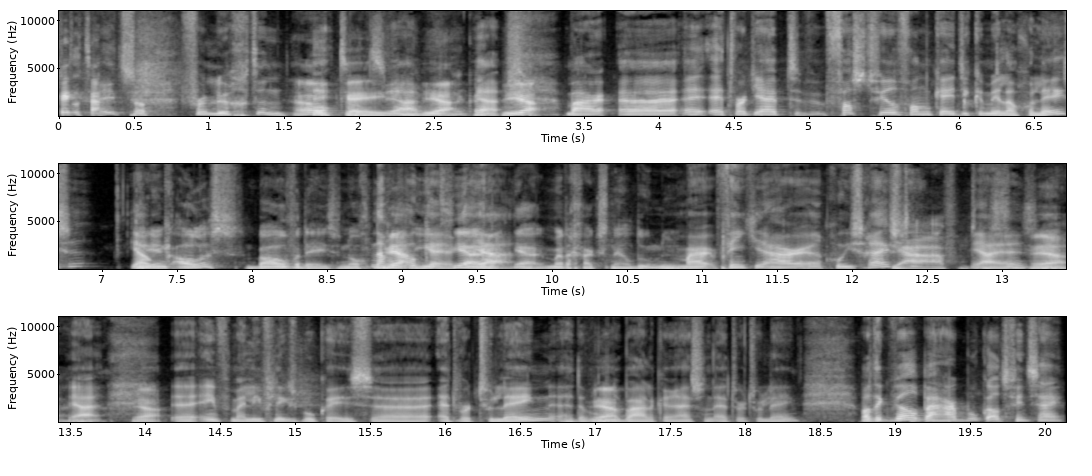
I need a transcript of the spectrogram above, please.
dat heet zo. Verluchten. Oké. Ja. Ja. Ja. Ja. Maar eh, Edward, jij hebt vast veel van Katie Camillo gelezen. Jouw- Ik denk alles, behalve deze nog. Nou, ja, ja. ja. maar dat ga ik snel doen nu. Maar vind je haar een goede schrijfster? Ja, fantastisch. Ja. ja. Ja. Eh, een van mijn lievelingsboeken is eh, Edward Tulane, eh, De wonderbaarlijke reis van Edward Tulane. Wat ik wel bij haar boek altijd vind, zij,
